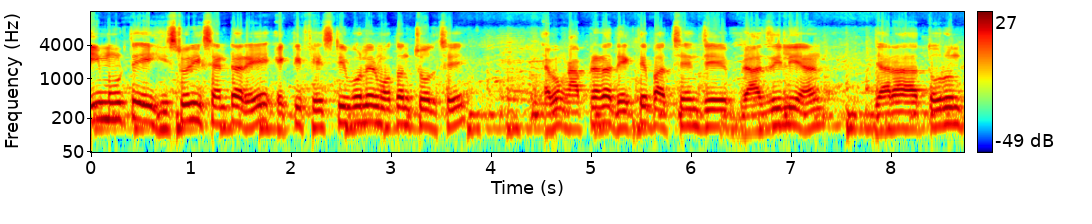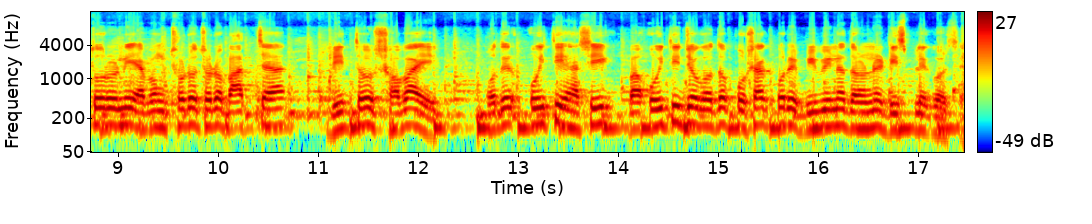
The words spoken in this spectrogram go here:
এই মুহূর্তে এই হিস্টোরিক সেন্টারে একটি ফেস্টিভ্যালের মতন চলছে এবং আপনারা দেখতে পাচ্ছেন যে ব্রাজিলিয়ান যারা তরুণ তরুণী এবং ছোট ছোট বাচ্চা, বৃদ্ধ সবাই ওদের ঐতিহাসিক বা ঐতিহ্যগত পোশাক পরে বিভিন্ন ধরনের ডিসপ্লে করছে।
